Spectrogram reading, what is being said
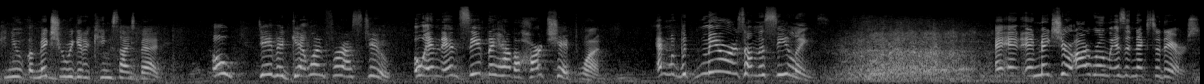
can you uh, make sure we get a king-size bed? Oh, David, get one for us too. Oh, and, and see if they have a heart-shaped one. And with mirrors on the ceilings. And, and, and make sure our room isn't next to theirs.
